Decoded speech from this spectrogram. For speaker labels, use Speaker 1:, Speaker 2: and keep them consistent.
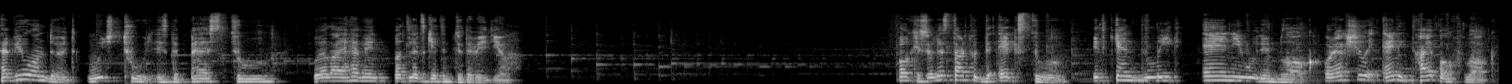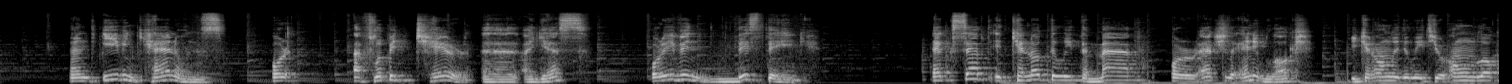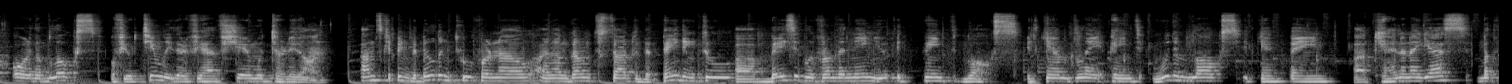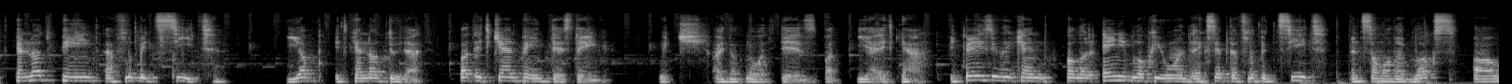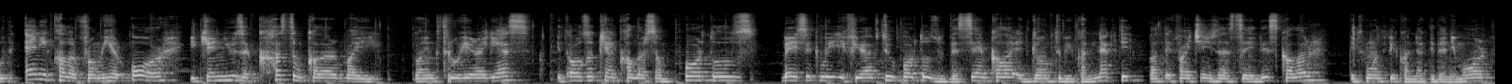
Speaker 1: Have you wondered which tool is the best tool? Well, I haven't, but let's get into the video. Okay, so let's start with the X tool. It can delete any wooden block, or actually any type of block, and even cannons, or a flippy chair, uh, I guess, or even this thing. Except it cannot delete the map, or actually any block, you can only delete your own block or the blocks of your team leader if you have share mode turned on. I'm skipping the building tool for now and I'm going to start with the painting tool. Uh, basically from the name you it paint blocks. It can paint wooden blocks, it can paint a cannon I guess, but it cannot paint a flipped seat. Yup, it cannot do that. But it can paint this thing which I don't know what it is, but yeah, it can. It basically can color any block you want except the flipped seat and some other blocks uh, with any color from here or you can use a custom color by going through here I guess. It also can color some portals. Basically, if you have two portals with the same color, it's going to be connected. But if I change, let's say this color, it won't be connected anymore.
